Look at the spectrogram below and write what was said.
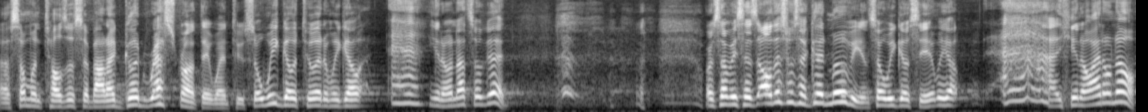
uh, someone tells us about a good restaurant they went to. So we go to it and we go, eh, you know, not so good. or somebody says, oh, this was a good movie. And so we go see it. We go, ah, you know, I don't know.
